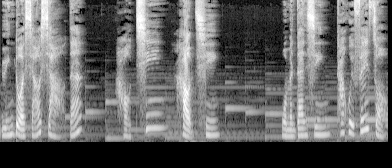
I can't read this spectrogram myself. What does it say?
云朵小小的，好轻好轻。我们担心它会飞走，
